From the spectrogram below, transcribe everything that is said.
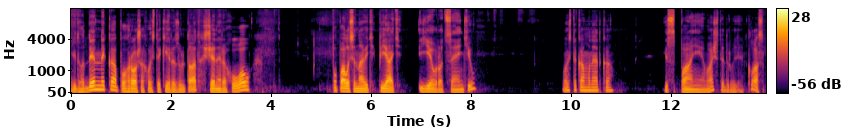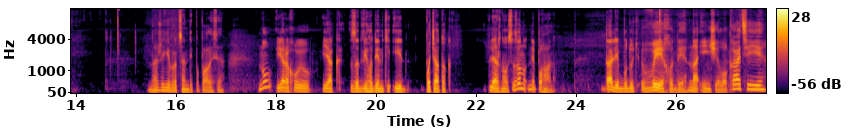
Від годинника по грошах ось такий результат. Ще не рахував. Попалося навіть 5 євроцентів. Ось така монетка. Іспанія, бачите, друзі? Клас. Навіть євроценти попалися. Ну, я рахую, як за 2 годинки і початок пляжного сезону непогано. Далі будуть виходи на інші локації.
